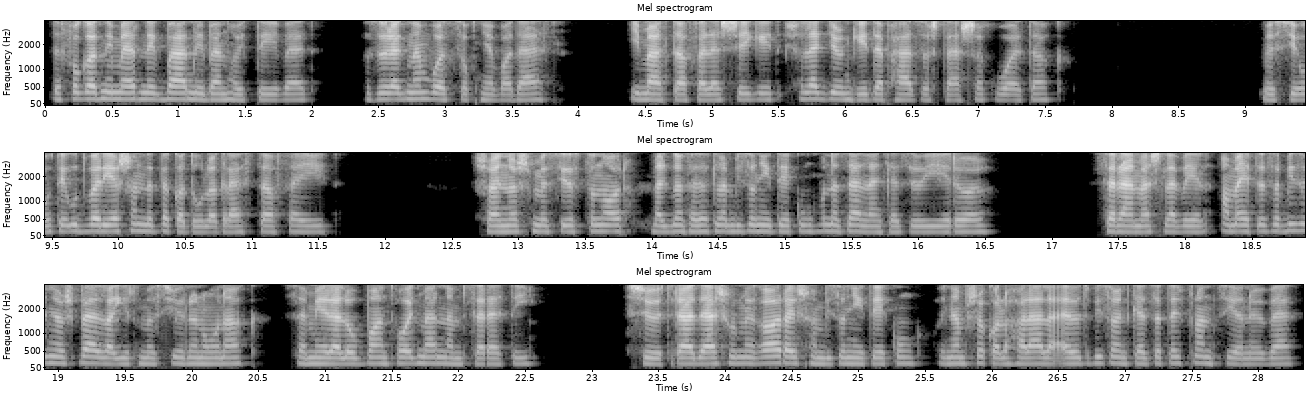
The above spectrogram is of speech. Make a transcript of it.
De fogadni mernék bármiben, hogy téved. Az öreg nem volt szoknyavadász. Imádta a feleségét, és a leggyöngédebb házastársak voltak. Monsieur Oté udvariasan, de takadólag rázta a fejét. Sajnos, Monsieur Stonor, megdönthetetlen bizonyítékunk van az ellenkezőjéről. Szerelmes levél, amelyet ez a bizonyos Bella írt Monsieur Renault-nak, szemére lobbantva, hogy már nem szereti. Sőt, ráadásul még arra is van bizonyítékunk, hogy nem sokkal a halála előtt bizony kezdett egy francia nővel,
